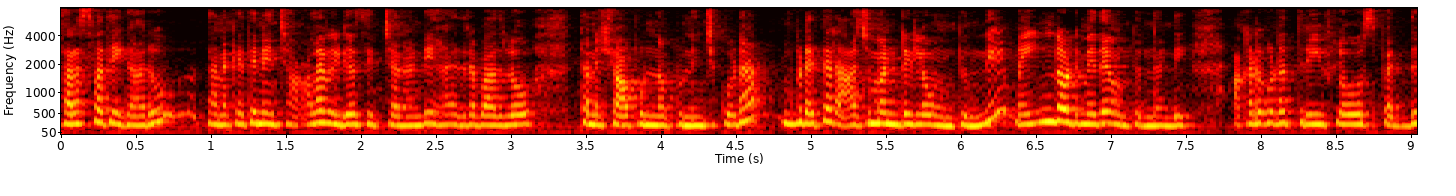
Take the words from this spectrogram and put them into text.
సరస్వతి గారు తనకైతే నేను చాలా వీడియోస్ ఇచ్చానండి. హైదరాబాద్లో తన షాప్ ఉన్నప్పటి నుంచి కూడా. ఇప్పుడైతే రాజమండ్రిలో ఉంటుంది. మెయిన్ రోడ్ మీదే ఉంటుందండి. అక్కడ కూడా త్రీ ఫ్లోర్స్ పెద్ద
